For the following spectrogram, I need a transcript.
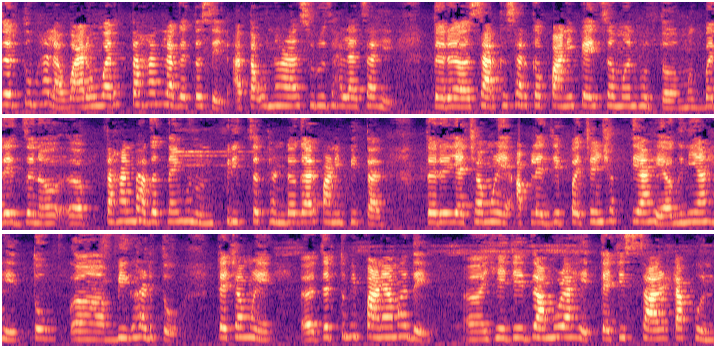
जर तुम्हाला वारंवार तहान लागत असेल आता उन्हाळा सुरू झालाच आहे तर सारखं सारखं पाणी प्यायचं मन होतं. मग बरेच जण तहान भागत नाही म्हणून फ्रीजचं थंडगार पाणी पितात. तर याच्यामुळे आपल्या जे पचनशक्ती आहे अग्नी आहे तो बिघाडतो बिघडतो. त्याच्यामुळे जर तुम्ही पाण्यामध्ये हे जे जांभूळ आहेत त्याची साल टाकून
